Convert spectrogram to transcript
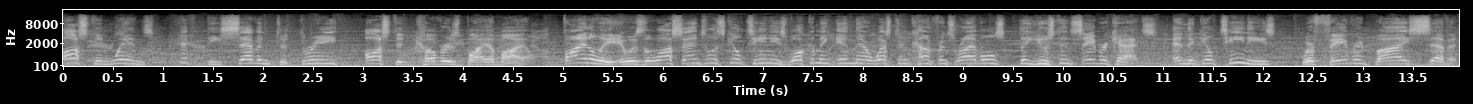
Austin wins 57 to 3. Austin covers by a mile. Finally, it was the Los Angeles Giltinis welcoming in their Western Conference rivals, the Houston Sabercats. And the Giltinis were favored by seven.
